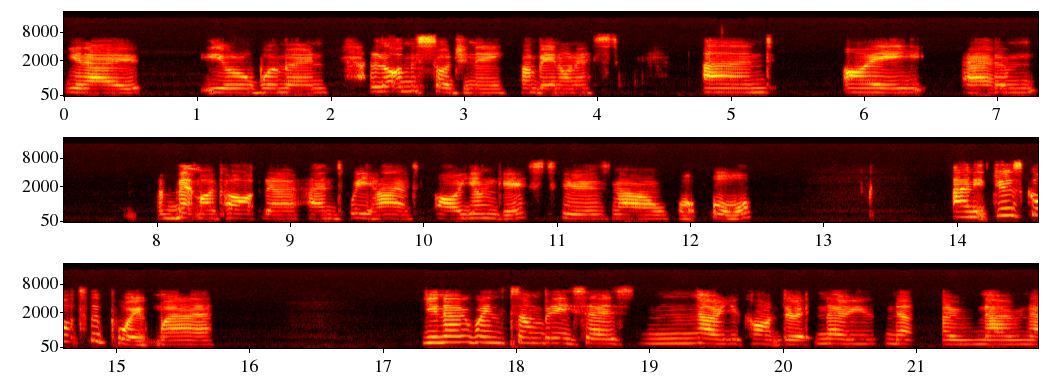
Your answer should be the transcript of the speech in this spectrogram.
You know, you're a woman. A lot of misogyny, if I'm being honest. And I um, I met my partner, and we had our youngest, who is now what four. And it just got to the point where, you know, when somebody says, "No, you can't do it," no, no, no, no,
